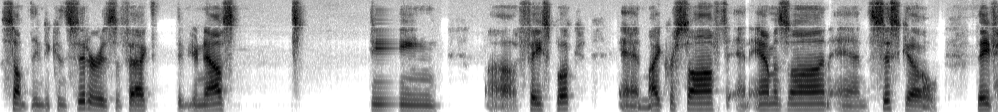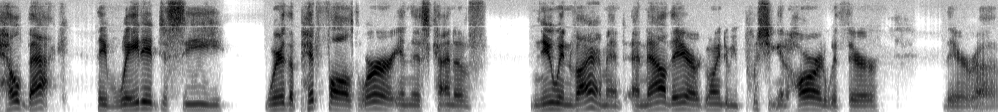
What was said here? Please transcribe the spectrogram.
something to consider is the fact that you're now seeing uh, Facebook and Microsoft and Amazon and Cisco, they've held back. They've waited to see where the pitfalls were in this kind of new environment, and now they are going to be pushing it hard with their their uh,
